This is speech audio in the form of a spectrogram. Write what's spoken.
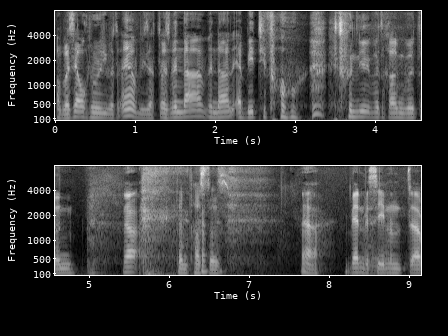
Aber es ist ja auch nur die Ja, wie gesagt, also wenn da, wenn da ein RBTV-Turnier übertragen wird, dann, ja. dann passt das. ja, werden wir sehen. Und äh,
